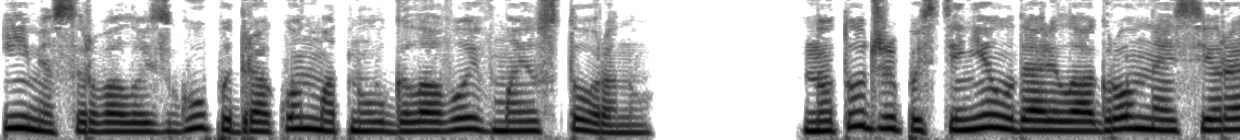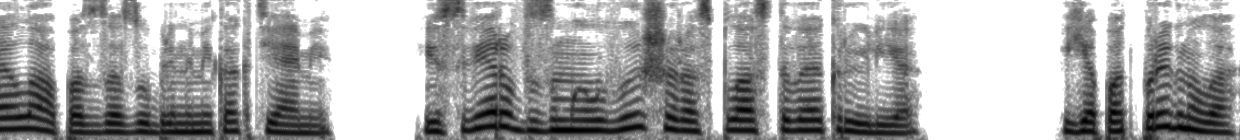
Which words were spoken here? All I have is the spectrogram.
Имя сорвалось с губ, и дракон мотнул головой в мою сторону. Но тут же по стене ударила огромная серая лапа с зазубренными когтями, и Свер взмыл выше, распластывая крылья. Я подпрыгнула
